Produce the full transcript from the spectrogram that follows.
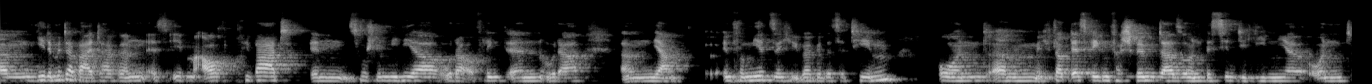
ähm, jede Mitarbeiterin ist eben auch privat in Social Media oder auf LinkedIn oder ähm, ja informiert sich über gewisse Themen. Und ähm, ich glaube, deswegen verschwimmt da so ein bisschen die Linie. Und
